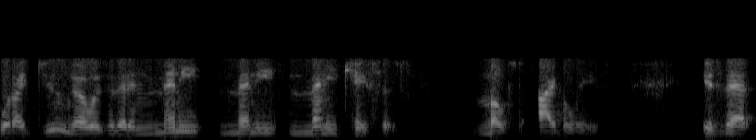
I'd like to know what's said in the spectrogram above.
What I do know is that in many, many, many cases, most, I believe, is that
